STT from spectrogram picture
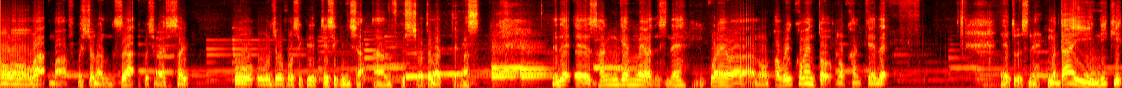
は、まあ、副市長なんですが、越谷市最高情報セキュリティ責任者の副市長となっています。で、えー、3件目はですね、これは、あの、パブリックコメントの関係で、えっ、ー、とですね、まあ、第2期、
